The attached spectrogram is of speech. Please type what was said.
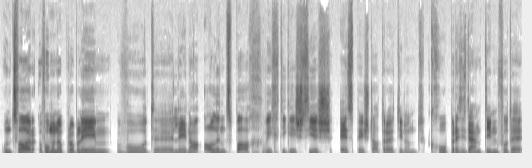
Und zwar von einem Problem, wo Lena Allensbach wichtig ist. Sie ist SP-Stadträtin und Co-Präsidentin der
